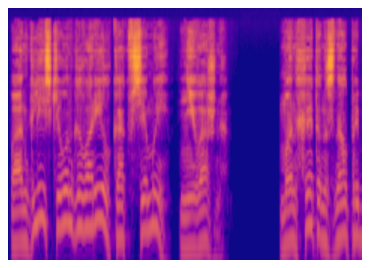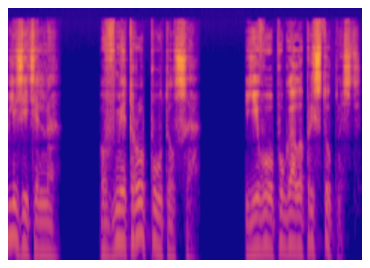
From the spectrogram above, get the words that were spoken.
По-английски он говорил, как все мы, неважно. Манхэттен знал приблизительно. В метро путался. Его пугала преступность.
